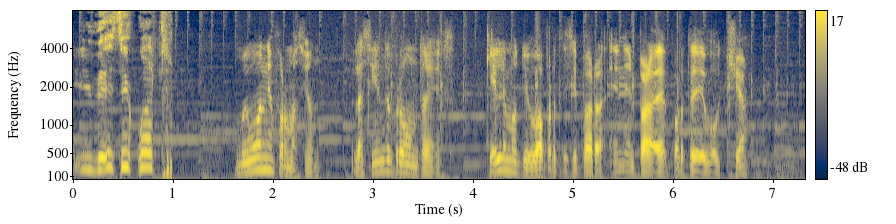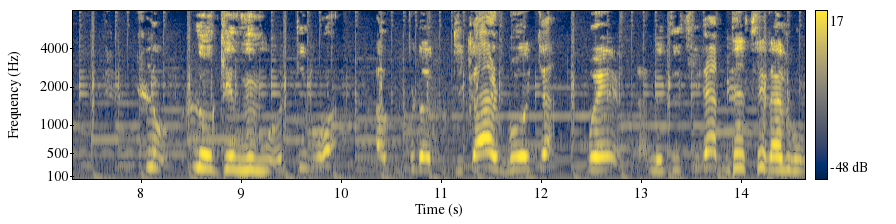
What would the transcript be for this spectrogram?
y BC4. Muy buena información. La siguiente pregunta es, ¿qué le motivó a participar en el paradeporte de boxeo? Lo, lo que me motivó a practicar bocha fue la necesidad de hacer algo,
